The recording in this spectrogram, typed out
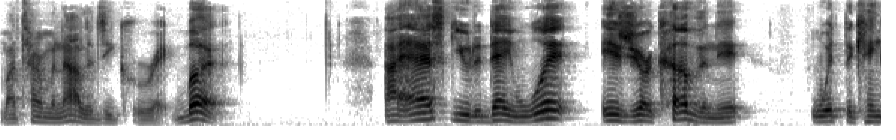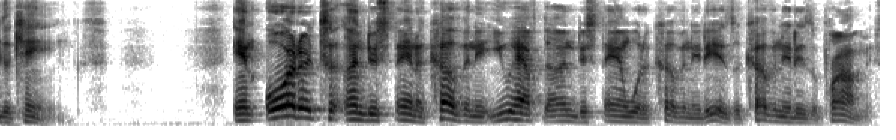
my terminology correct. But I ask you today, what is your covenant with the King of Kings? In order to understand a covenant, you have to understand what a covenant is. A covenant is a promise.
